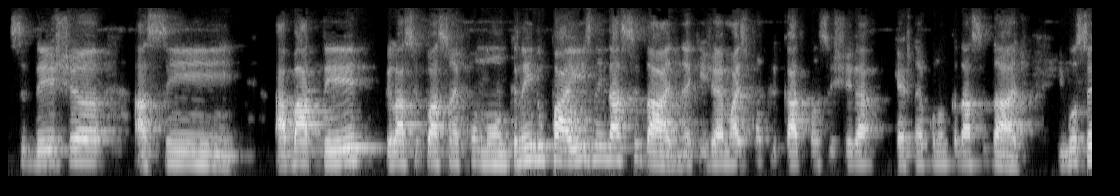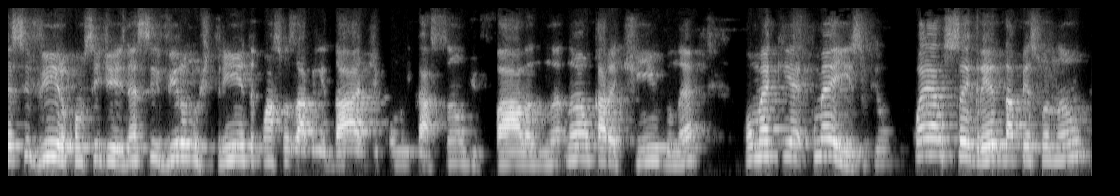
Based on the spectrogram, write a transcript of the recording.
se deixa assim abater pela situação econômica, nem do país, nem da cidade, né? Que já é mais complicado quando se chega à questão econômica da cidade. E você se vira, como se diz, né? Se vira nos 30 com as suas habilidades de comunicação, de fala, não é um cara tímido, né? Como é que é, como é isso? Qual é o segredo da pessoa não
